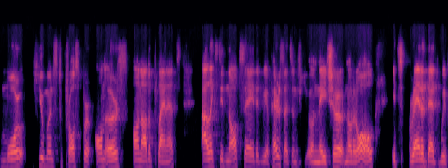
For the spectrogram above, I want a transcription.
more humans to prosper on Earth, on other planets. Alex did not say that we are parasites on, on nature, not at all. It's rather that with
